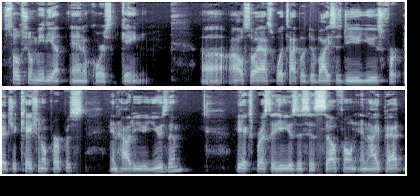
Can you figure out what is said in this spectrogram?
social media and, of course, gaming. Uh, I also asked what type of devices do you use for educational purpose and how do you use them? He expressed that he uses his cell phone and iPad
